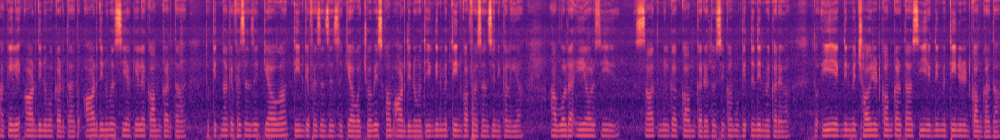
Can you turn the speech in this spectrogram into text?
अकेले आठ दिनों में करता है। तो आठ दिनों में सी अकेले काम करता है। तो कितना के फ़ैशन से क्या होगा? तीन के फ़ैशन से क्या होगा? चौबीस काम आठ दिनों में तो एक दिन में तीन का फ़ैशन से निकल गया। अब बोल रहा ए और सी साथ मिलकर काम करे तो उसी काम को कितने दिन में करेगा? तो ए एक दिन में छः यूनिट काम करता, सी एक दिन में तीन यूनिट काम करता।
